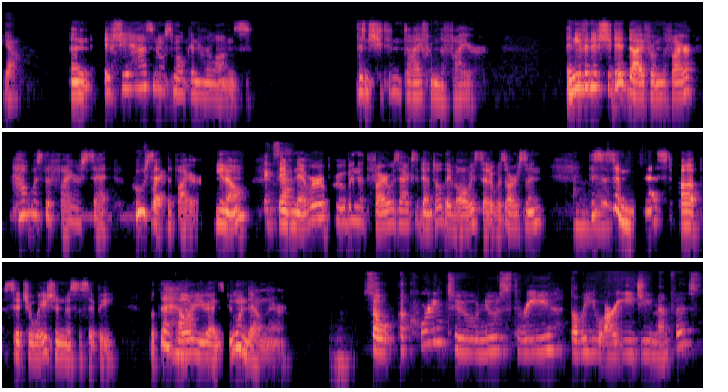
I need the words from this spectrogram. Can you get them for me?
Yeah. And if she has no smoke in her lungs, then she didn't die from the fire. And even if she did die from the fire, how was the fire set? Who set Right. the fire? You know, they've never proven that the fire was accidental. They've always said it was arson. This Mhm. is a messed up situation, Mississippi. What the hell Yeah. are you guys doing down there? So, according to News 3 WREG Memphis,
